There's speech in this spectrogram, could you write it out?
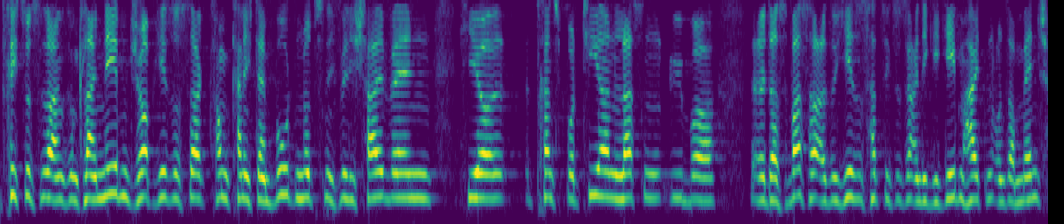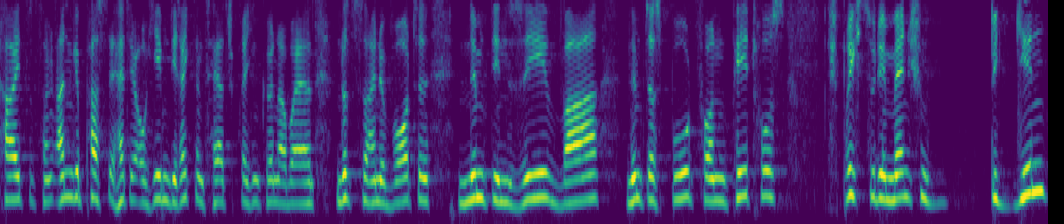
kriegt sozusagen so einen kleinen Nebenjob. Jesus sagt, komm, kann ich dein Boot nutzen? Ich will die Schallwellen hier transportieren lassen über äh, das Wasser. Also Jesus hat sich sozusagen an die Gegebenheiten unserer Menschheit sozusagen angepasst. Er hätte ja auch jedem direkt ins Herz sprechen können, aber er nutzt seine Worte, nimmt den See wahr, nimmt das Boot von Petrus, spricht zu den Menschen, beginnt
